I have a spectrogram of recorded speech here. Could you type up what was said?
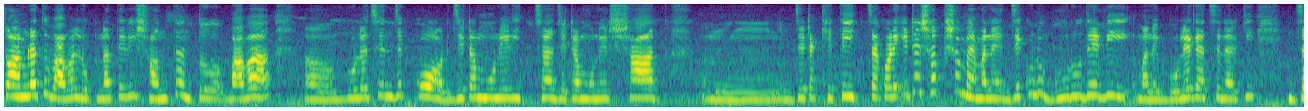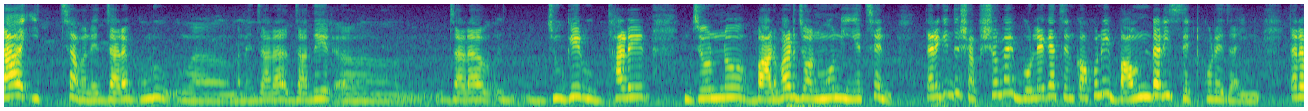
তো আমরা তো বাবা লোকনাথেরই সন্তান, তো বাবা বলেছেন যে কর, যেটা মনের ইচ্ছা, যেটা মনের স্বাদ যেটা খেতে ইচ্ছা করে, এটা সবসময় মানে যে কোনো গুরুদেবই মানে বলে গেছেন আর কি, যা ইচ্ছা মানে যারা গুরু মানে যারা যাদের যারা যুগের উদ্ধারের জন্য বারবার জন্ম নিয়েছেন, তারা কিন্তু সবসময় বলে গেছেন, কখনোই বাউন্ডারি সেট করে যায়নি। তারা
